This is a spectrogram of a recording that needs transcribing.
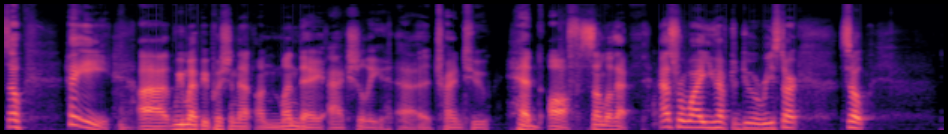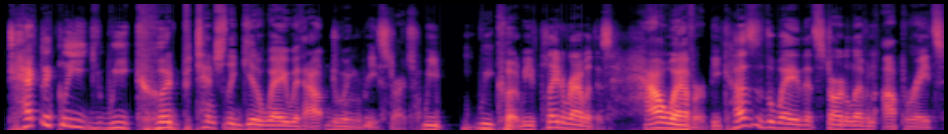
So hey, uh, we might be pushing that on Monday, actually, uh, trying to head off some of that. As for why you have to do a restart, so technically we could potentially get away without doing restarts. We we could. We've played around with this. However, because of the way that Start 11 operates,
